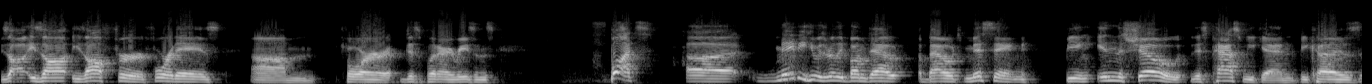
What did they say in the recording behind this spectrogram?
he's all, he's all, he's off for four days um, for disciplinary reasons, but uh, maybe he was really bummed out about missing being in the show this past weekend because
